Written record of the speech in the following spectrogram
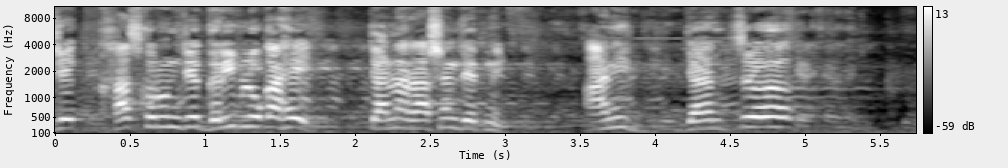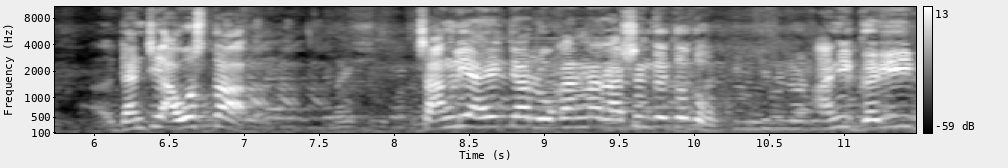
जे खास करून जे गरीब लोक आहे त्यांना राशन देत नाही. आणि ज्यांचं ज्यांची अवस्था चांगली आहे त्या लोकांना राशन देत होतो. आणि गरीब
